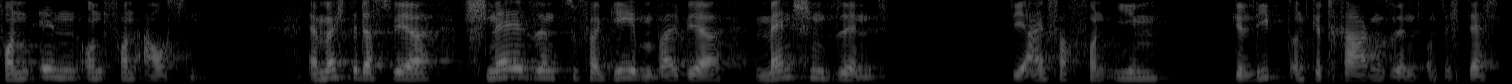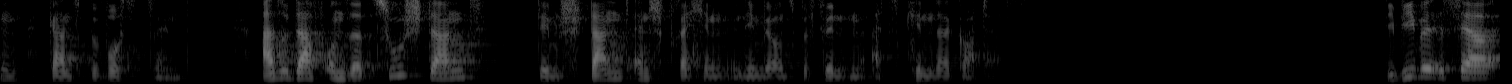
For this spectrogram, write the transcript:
von innen und von außen. Er möchte, dass wir schnell sind zu vergeben, weil wir Menschen sind, die einfach von ihm geliebt und getragen sind und sich dessen ganz bewusst sind. Also darf unser Zustand dem Stand entsprechen, in dem wir uns befinden als Kinder Gottes. Die Bibel ist ja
